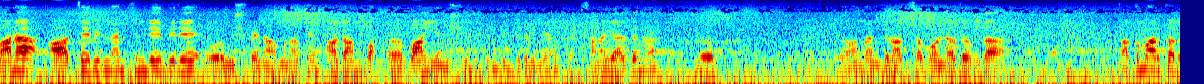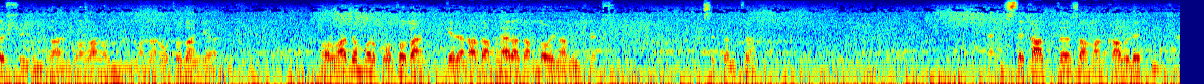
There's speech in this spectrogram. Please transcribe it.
Bana AT bilmem kim diye biri vurmuş beni amına koyayım. Adam ba- e, ban yemiş diye dedim bildirim geldi. Sana geldi mi? Yok. Ulan ben dün akşam oynadığımda takım arkadaşıydım galiba lan onunla ben otodan geldim. Normalde moruk otodan gelen adam her adamla oynamayacak. Sıkıntı. İstek attığı zaman kabul etmeyecek.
